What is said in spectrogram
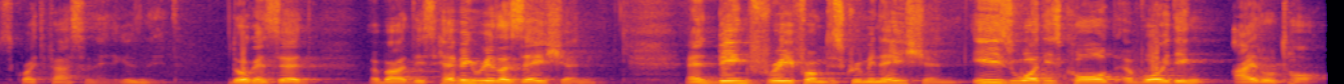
It's quite fascinating, isn't it? Dogen said about this having realization and being free from discrimination is what is called avoiding idle talk.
